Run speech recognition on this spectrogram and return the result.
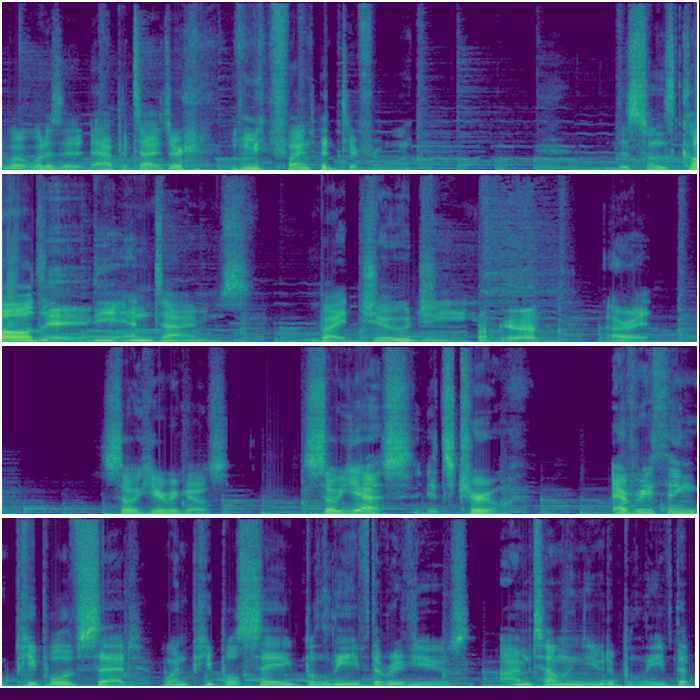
what, what is it? Appetizer? Let me find a different one. This one's called Hey. The End Times by Joji. G. I'm good. All right. So here it goes. So, yes, it's true. Everything people have said when people say believe the reviews, I'm telling you to believe the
